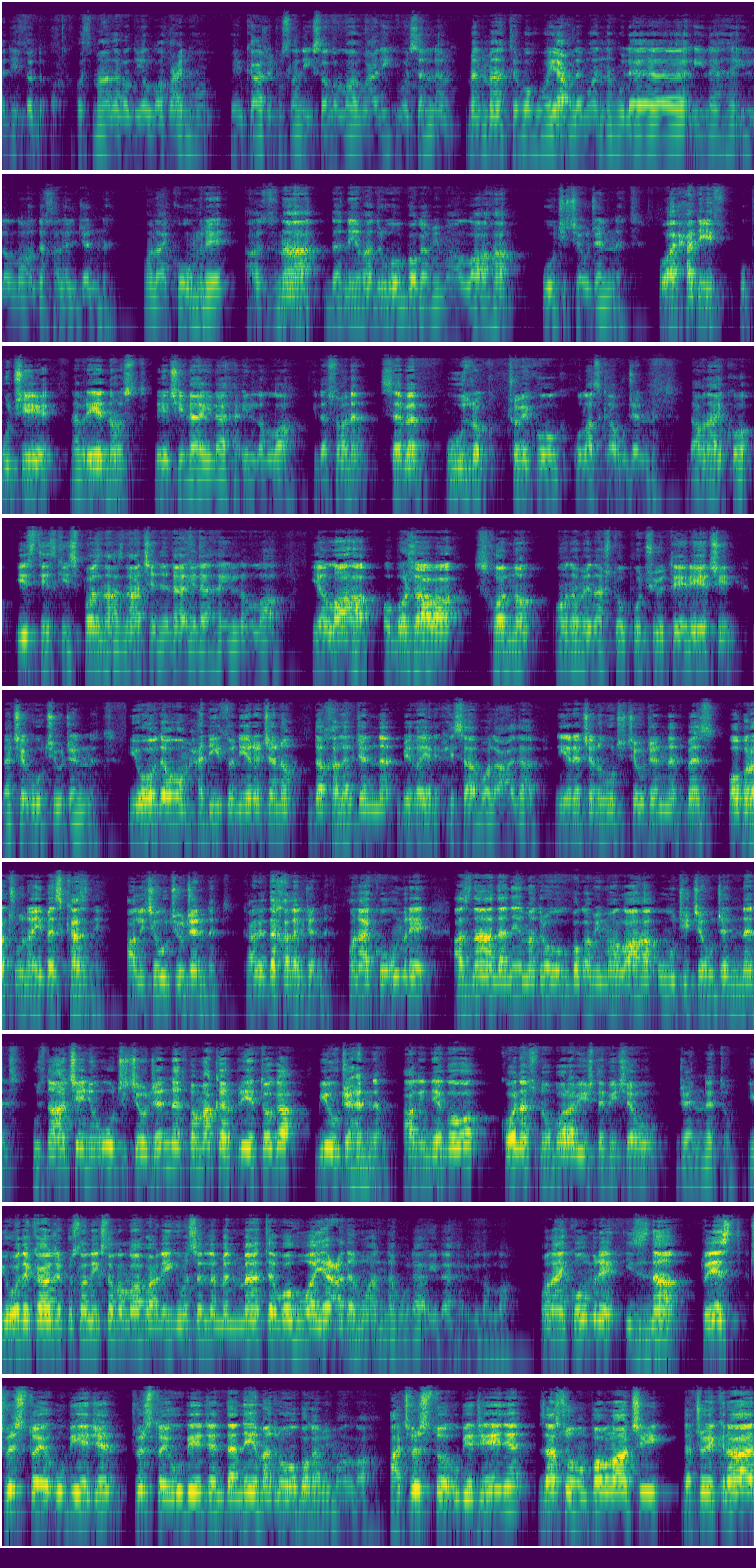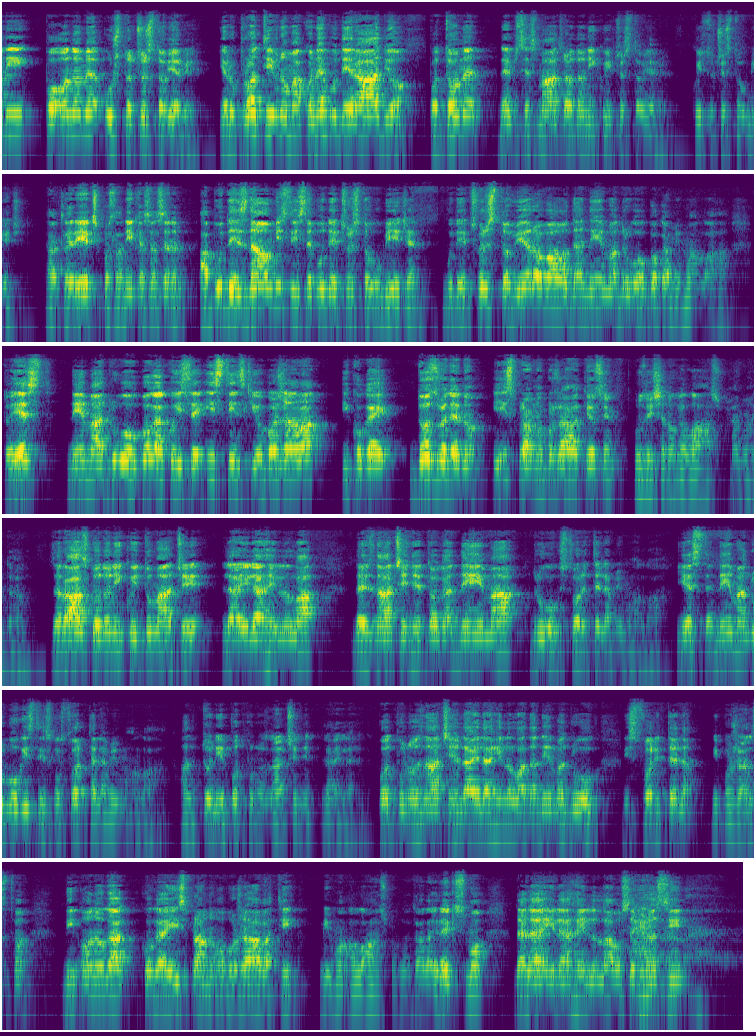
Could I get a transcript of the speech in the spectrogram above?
hadith od Uthmana radijallahu anhu, kojim kaže poslanik sallallahu alaihi wa sallam, man mate wa huwa ja'lamu annahu la ilaha illa Allah dakhala al jannah. Onaj ko umre, a zna da nema drugog Boga mimo Allaha, ući će u džennet. Ovaj hadith upućuje na vrijednost riječi la ilaha illa Allah i da su one sebeb uzrok čovjekovog ulaska u džennet. Da onaj ko istinski spozna značenje la ilaha illa Allah i Allaha obožava shodno onome na što upućuju te riječi da će ući u džennet. I ovdje u ovom hadithu nije rečeno dakhala al džennet bi gajri hisab wala azab. Nije rečeno ući će u džennet bez obračuna i bez kazne. Ali će ući u džennet. Kaže dakhala al džennet. Onaj ko umre, a zna da nema drugog Boga mimo Allaha, ući će u džennet. U značenju ući će u džennet, pa makar prije toga bio u džehennem. Ali njegovo konačno boravište bit će u džennetu. I ovdje kaže poslanik sallallahu alaihi wa sallam men mate wa huwa ja'damu annahu la ilaha illallah. Onaj ko umre i zna, to jest čvrsto je ubijeđen, čvrsto je ubijeđen da nema drugog Boga mimo Allaha. A čvrsto ubjeđenje za sobom povlači da čovjek radi po onome u što čvrsto vjeruje. Jer u protivnom ako ne bude radio po tome, ne bi se smatrao od onih koji čvrsto vjeruju, koji su čvrsto ubijeđeni. Dakle, riječ poslanika sa sedem, a bude znao, misli se, bude čvrsto ubijeđen. Bude čvrsto vjerovao da nema drugog Boga mimo Allaha. To jest, nema drugog Boga koji se istinski obožava i koga je dozvoljeno i ispravno obožavati osim uzvišenog Allaha subhanahu wa ta'ala. Za razliku od onih koji tumače la ilaha illallah, da je značenje toga nema drugog stvoritelja mimo Allaha. Jeste, nema drugog istinskog stvoritelja mimo Allaha. Ali to nije potpuno značenje la ilaha illallah. Potpuno značenje la ilaha illallah da nema drugog ni stvoritelja, ni božanstva, ni onoga koga je ispravno obožavati mimo Allaha subhanahu wa ta'ala. I rekli smo da la ilaha illallah u sebi nosi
